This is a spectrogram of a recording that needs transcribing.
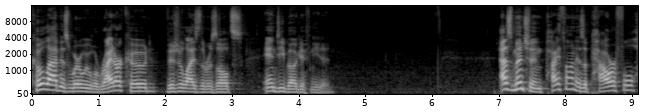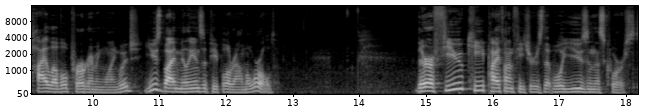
Colab is where we will write our code, visualize the results, and debug if needed. As mentioned, Python is a powerful, high-level programming language used by millions of people around the world. There are a few key Python features that we'll use in this course.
